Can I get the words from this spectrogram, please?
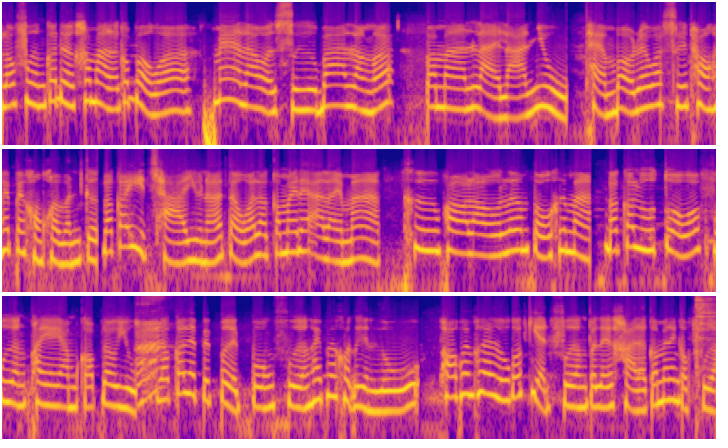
แล้วเฟืองก็เดินเข้ามาแล้วก็บอกว่า แม่เราอะซื้อบ้านหลังละประมาณหลายล้านอยู่ แถมบอกด้วยว่าซื้อทองให้เป็นของขวัญวันเกิด แล้วก็อิจฉาอยู่นะ แต่ว่าเราก็ไม่ได้อะไรมาก คือพอเราเริ่มโตขึ้นมา แล้วก็รู้ตัวว่าเฟืองพยายามก๊อปเราอยู่ แล้วก็เลยไปเปิดโปงเฟืองให้เพื่อนคนอื่นรู้พอเพื่อนๆรู้ก็เกลียดเฟืองไปเลยค่ะ แล้วก็ไม่เล่นกับเฟือง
